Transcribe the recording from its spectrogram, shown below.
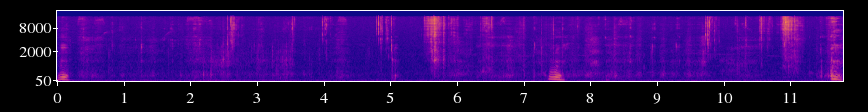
Mm. 음. 음.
